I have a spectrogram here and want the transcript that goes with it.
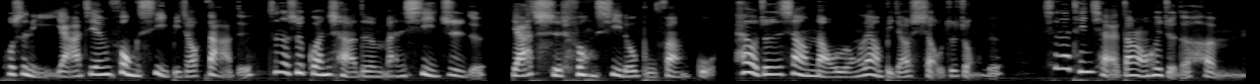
或是你牙间缝隙比较大的，真的是观察的蛮细致的。牙齿 缝隙都不放过，还有就是像脑容量比较小这种的，现在听起来当然会觉得很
